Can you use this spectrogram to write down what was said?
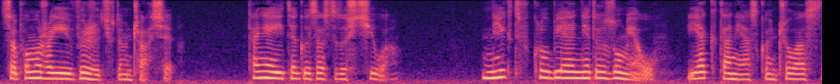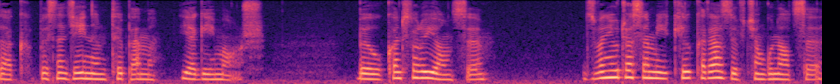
co pomoże jej wyżyć w tym czasie. Tania jej tego zazdrościła. Nikt w klubie nie rozumiał, jak Tania skończyła z tak beznadziejnym typem jak jej mąż. Był kontrolujący. Dzwonił czasami kilka razy w ciągu nocy,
